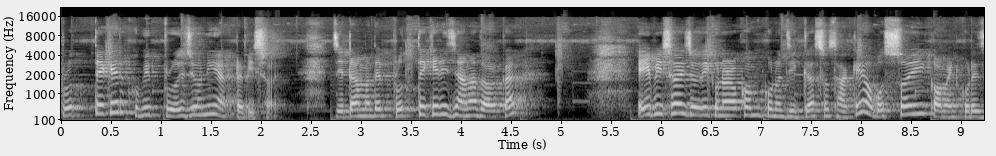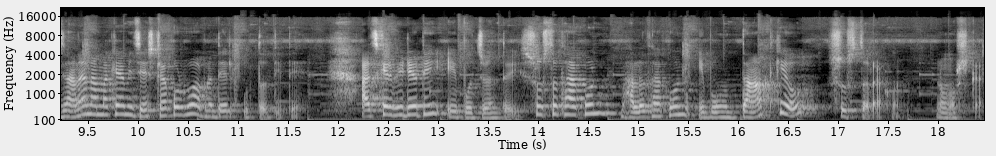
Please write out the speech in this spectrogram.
প্রত্যেকের খুবই প্রয়োজনীয় একটা বিষয়, যেটা আমাদের প্রত্যেকেরই জানা দরকার। এই বিষয়ে যদি কোনো রকম কোনো জিজ্ঞাসা থাকে, অবশ্যই কমেন্ট করে জানান, আমাকে আমি চেষ্টা করব আপনাদের উত্তর দিতে। আজকের ভিডিওটি এ পর্যন্তই। সুস্থ থাকুন, ভালো থাকুন, এবং দাঁতকেও সুস্থ রাখুন। নমস্কার।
